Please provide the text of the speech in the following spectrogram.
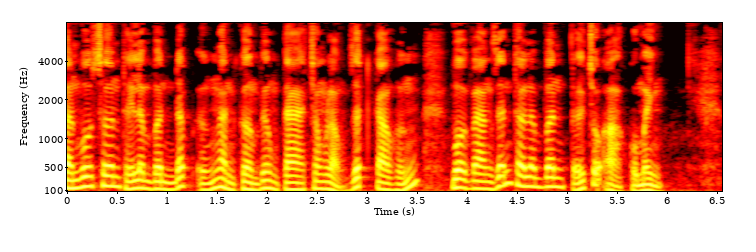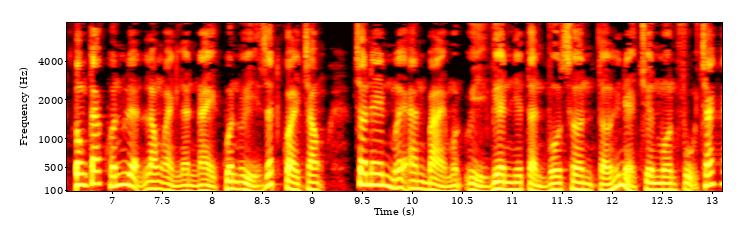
Tần vô sơn thấy lâm vân đáp ứng ăn cơm với ông ta trong lòng rất cao hứng, vội vàng dẫn theo lâm vân tới chỗ ở của mình. Công tác huấn luyện long ảnh lần này quân ủy rất quan trọng, cho nên mới an bài một ủy viên như tần vô sơn tới để chuyên môn phụ trách.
